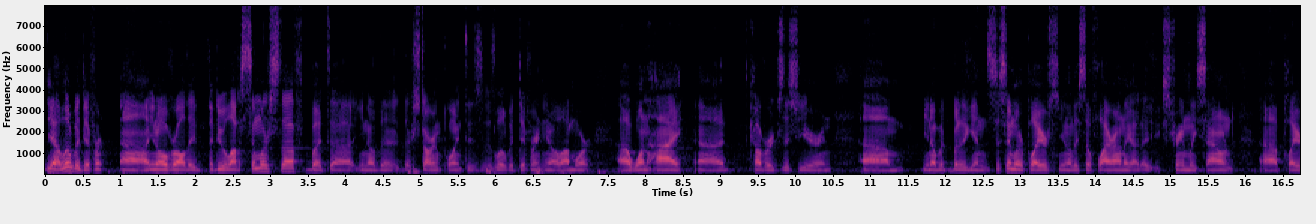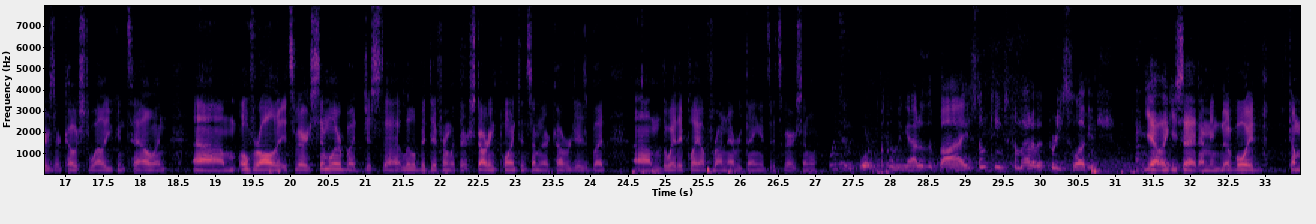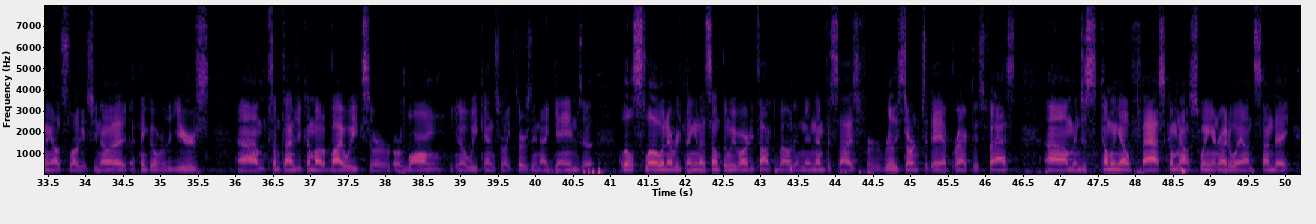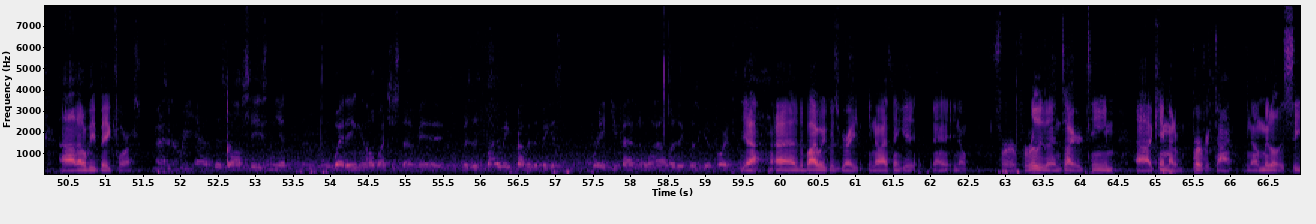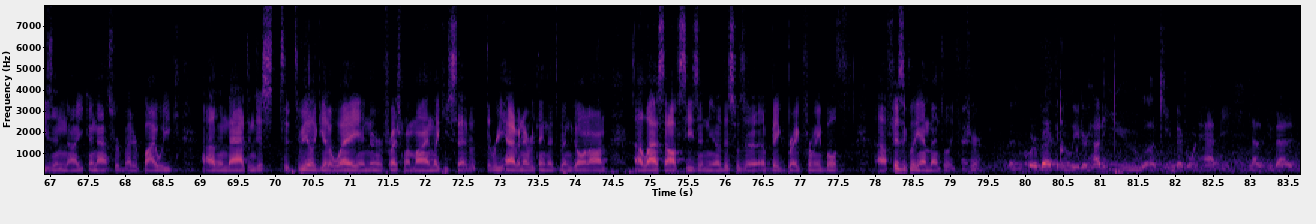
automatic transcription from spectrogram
Yeah, a little bit different. Uh, you know, overall they, they do a lot of similar stuff, but uh, you know their their starting point is, is a little bit different. You know, a lot more uh, one high uh, coverage this year, and um, you know, but but again, it's the similar players. You know, they still fly around. They got extremely sound uh, players. They're coached well, you can tell, and um, overall it's very similar, but just uh, a little bit different with their starting point and some of their coverages. But um, the way they play up front and everything, it's it's very similar. What's important coming out of the bye? Some teams come out of it pretty sluggish. Yeah, like you said, I mean, avoid coming out sluggish. You know, I, I think over the years, um, sometimes you come out of bye weeks or, or long, you know, weekends for like Thursday night games, uh, a little slow and everything, and that's something we've already talked about and, and emphasized for really starting today at practice fast um, and just coming out fast, coming out swinging right away on Sunday. Uh, that'll be big for us. rehab this offseason, you had a wedding, a whole bunch of stuff. I mean, was this bye week probably the biggest break you've had in a while? Was it was it good for you? Yeah, uh, the bye week was great. You know, I think it, uh, you know, for for really the entire team, uh, came at a perfect time. You know, middle of the season, uh, you couldn't ask for a better bye week uh, than that, and just to, to, be able to get away and refresh my mind, like you said, with the rehab and everything that's been going on uh, last off season. You know, this was a, a big break for me, both uh, physically and mentally, for sure. As a quarterback and a leader, how do you uh, keep everyone happy now that you've added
